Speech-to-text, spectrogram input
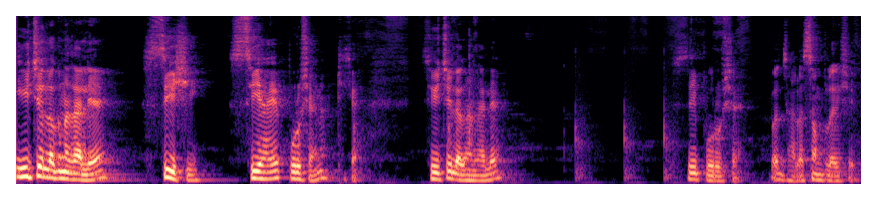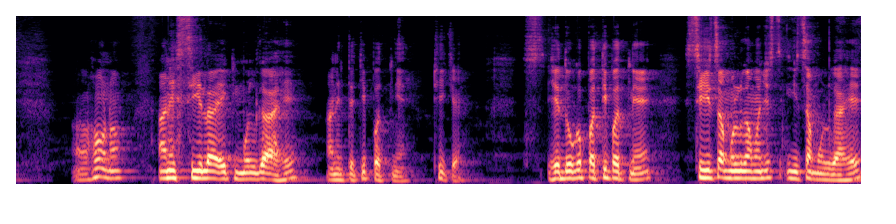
ईचे लग्न झाले आहे सीशी. सी आहे पुरुष आहे ना? ठीक आहे. सीचे लग्न झाले. सी पुरुष आहे. बस झालं संपला विषय. हो ना? आणि सीला एक मुलगा आहे आणि त्याची पत्नी आहे. ठीक आहे. हे दोघं पती पत्नी आहे. सीचा मुलगा म्हणजेच ईचा मुलगा आहे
